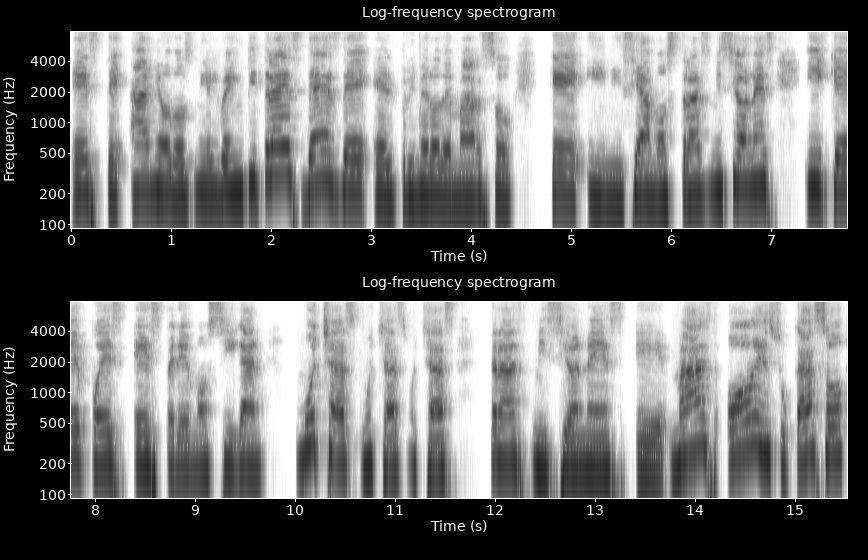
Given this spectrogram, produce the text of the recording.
este año 2023 desde el primero de marzo que iniciamos transmisiones y que pues esperemos sigan muchas, muchas, muchas transmisiones eh, más o en su caso,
